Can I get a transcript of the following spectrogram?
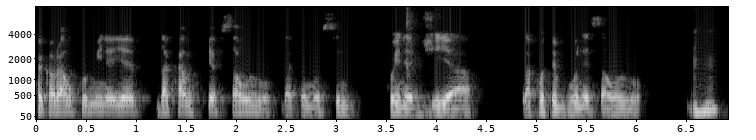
pe care o am cu mine e dacă am chef sau nu, dacă mă simt cu energia la cote bune sau nu. Uh-huh.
